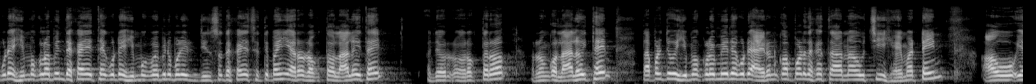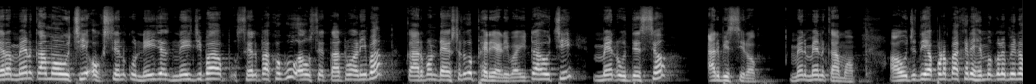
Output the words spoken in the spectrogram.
গোটে হিমোগ্লোবিন দেখা যাই গোটে হিমোগ্লোবিন বলে জিনিস দেখা যায় সেপাই এর রক্ত লাল হয়ে থাকে रक्तर रंग लाल होता है तापर जो हिमोग्लोबिन गोटे आईरन कंपाउंड देखे ना हूँ हेमाटाइन आउ यार मेन काम हूँ को नहीं नहीं जावा सेल पाखक आठ आने डाइअक्साइड को फेरी आने यहाँ हूँ मेन उद्देश्य आरबीसी मेन मेन काम आदि जदि आप हेमोग्लोबिन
